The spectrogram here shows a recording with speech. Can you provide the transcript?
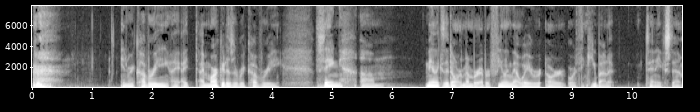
in recovery. I, I, I mark it as a recovery thing um, mainly because I don't remember ever feeling that way or, or, or thinking about it to any extent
